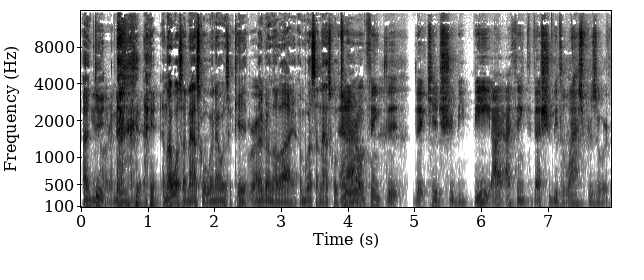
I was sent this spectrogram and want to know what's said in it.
And You dude, know what I and I was an asshole when I was a kid. Right. Not gonna lie, I was an asshole too. And I don't think that that kids should be beat. I, I think that that should be the last resort.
